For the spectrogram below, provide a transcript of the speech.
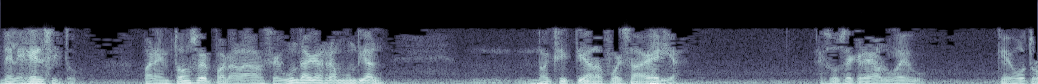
del Ejército para entonces, para la Segunda Guerra Mundial, no existía la Fuerza Aérea. Eso se crea luego, que otro,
